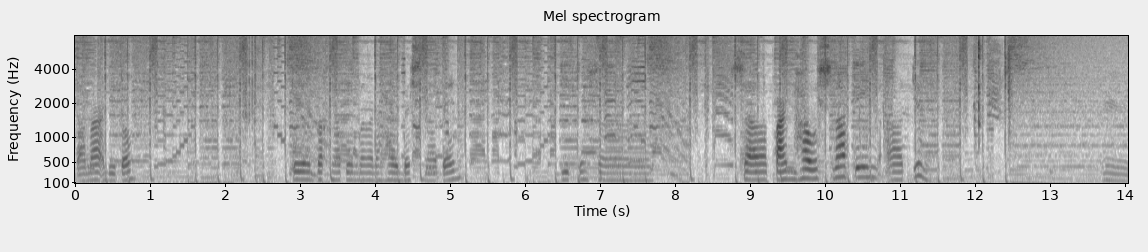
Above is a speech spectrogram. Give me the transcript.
Tama dito? I-imbak natin mga na-harvest natin dito sa sa farmhouse natin at yun. Hmm,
